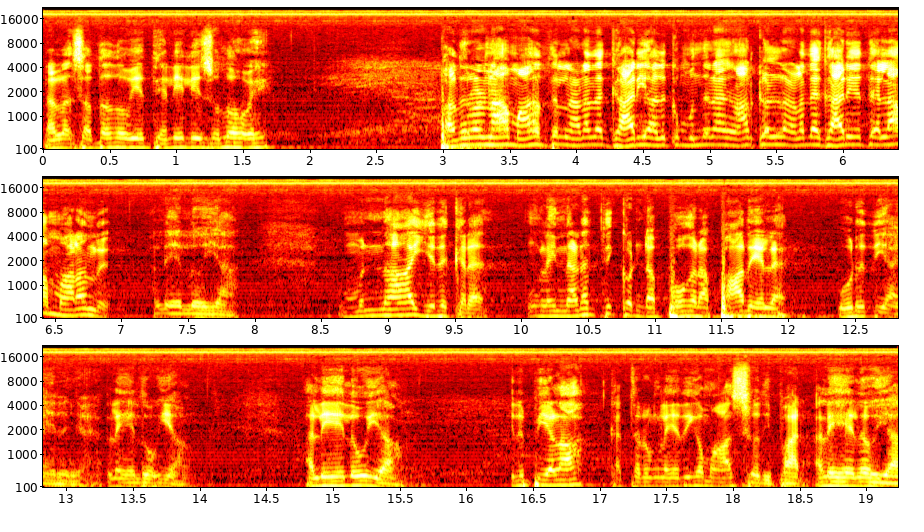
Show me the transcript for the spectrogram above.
நல்ல சத்தத உயர்த்தி சொல்லுவே பதினொன்றாம் மாதத்தில் நடந்த காரியம் அதுக்கு முந்தின நாட்களில் நடந்த காரியத்தை எல்லாம் மறந்து. அல்லேலூயா. முன்னா இருக்கிற உங்களை நடத்தி கொண்ட போகிற பாதையில் உறுதியாயிருங்க. அலையலூயா அலையலூயா இருப்பியலா கத்தர் உங்களை அதிகமாக ஆஸ்வதிப்பார் அலையலூயா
